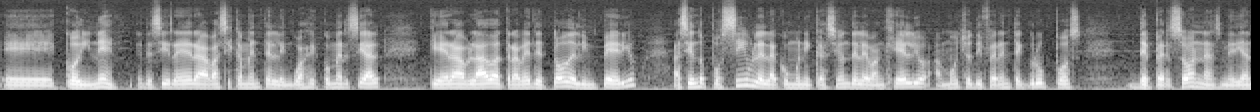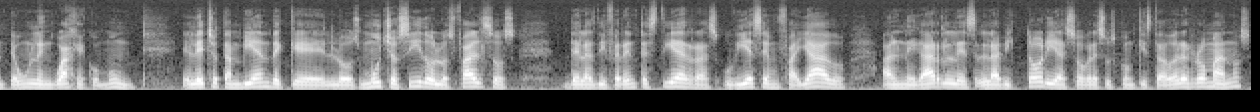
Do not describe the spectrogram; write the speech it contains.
eh, koiné, es decir, era básicamente el lenguaje comercial que era hablado a través de todo el imperio, haciendo posible la comunicación del Evangelio a muchos diferentes grupos de personas mediante un lenguaje común. El hecho también de que los muchos ídolos falsos de las diferentes tierras hubiesen fallado al negarles la victoria sobre sus conquistadores romanos,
